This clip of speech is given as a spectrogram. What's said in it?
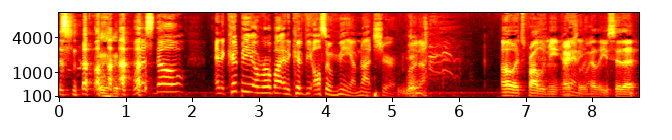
us know. Let us know. And it could be a robot, and it could be also me. I'm not sure. But uh, oh, it's probably me. Actually, anyway. now that you say that.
